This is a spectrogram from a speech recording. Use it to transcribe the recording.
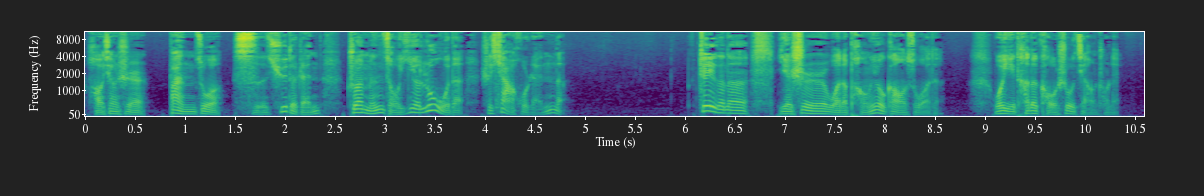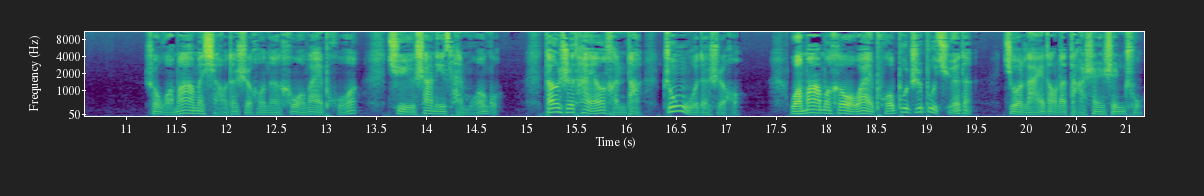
好像是扮作死去的人，专门走夜路的，是吓唬人的。这个呢，也是我的朋友告诉我的，我以他的口述讲出来，说我妈妈小的时候呢，和我外婆去山里采蘑菇。当时太阳很大，中午的时候，我妈妈和我外婆不知不觉的就来到了大山深处。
